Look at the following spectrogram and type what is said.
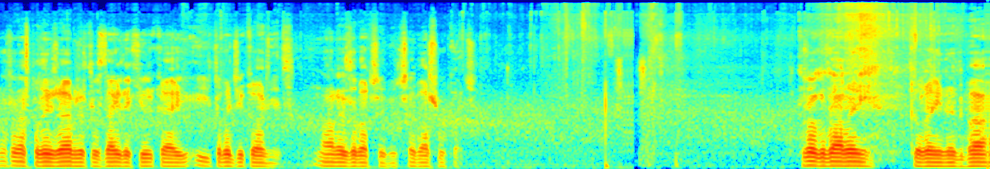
Natomiast podejrzewam, że tu znajdę kilka i, i to będzie koniec. No ale zobaczymy, trzeba szukać. Krok dalej, kolejne dwa.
